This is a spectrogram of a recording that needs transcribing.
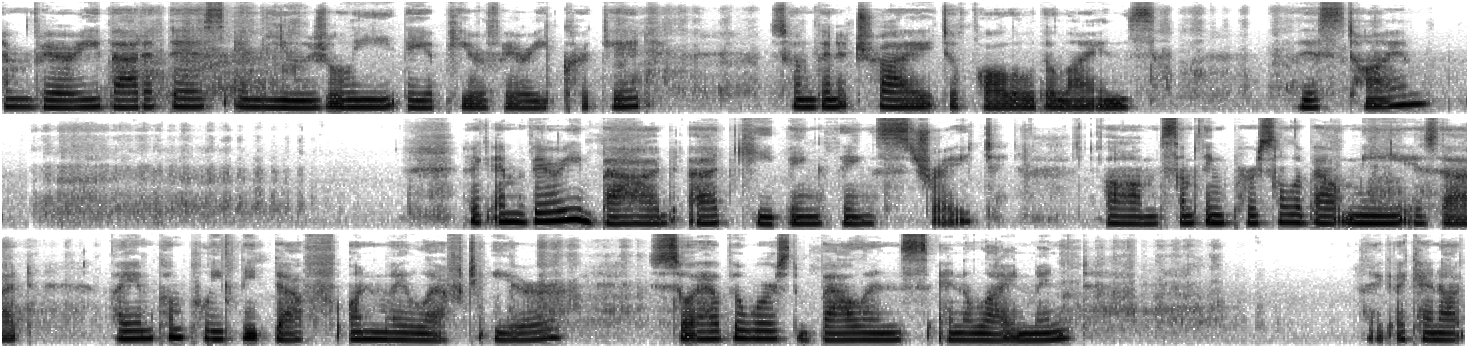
I'm very bad at this and usually they appear very crooked. So I'm gonna try to follow the lines this time. Like I'm very bad at keeping things straight. Um, something personal about me is that I am completely deaf on my left ear. So I have the worst balance and alignment like I cannot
